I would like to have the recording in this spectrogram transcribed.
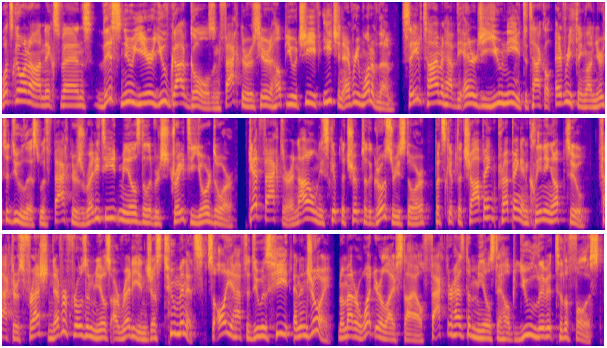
What's going on, Knicks fans? This new year, you've got goals, and Factor is here to help you achieve each and every one of them. Save time and have the energy you need to tackle everything on your to do list with Factor's ready to eat meals delivered straight to your door. Get Factor and not only skip the trip to the grocery store, but skip the chopping, prepping, and cleaning up too. Factor's fresh, never frozen meals are ready in just two minutes, so all you have to do is heat and enjoy. No matter what your lifestyle, Factor has the meals to help you live it to the fullest.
